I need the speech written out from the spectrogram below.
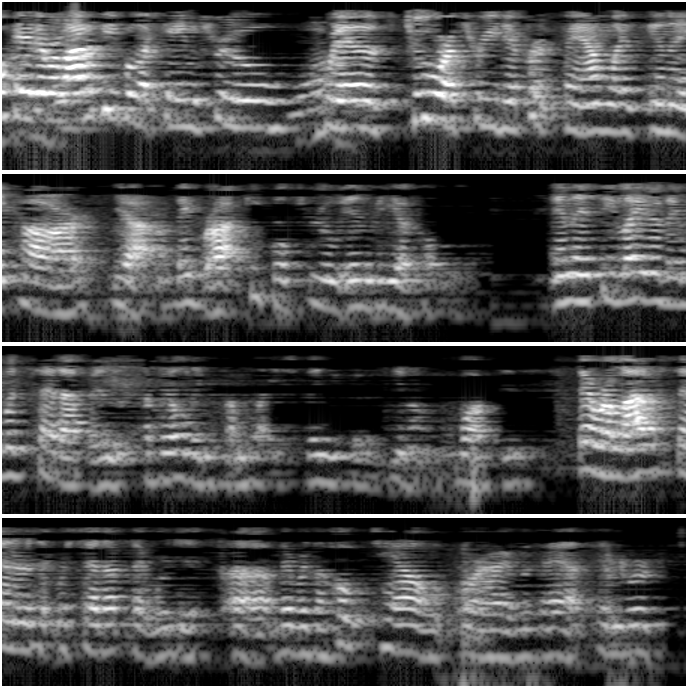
Okay, there were a lot of people that came through with two or three different families in a car. Yeah, they brought people through in vehicles. And then see later they would set up in a building someplace. Then you could, you know, walk in. There were a lot of centers that were set up that were just, uh, there was a hotel where I was at and worked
